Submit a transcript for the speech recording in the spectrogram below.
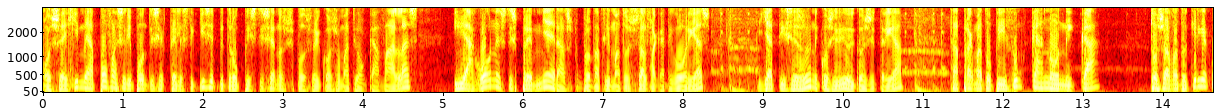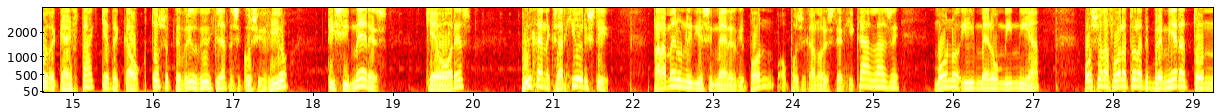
Όσο έχει με απόφαση λοιπόν της Εκτελεστικής Επιτροπής της Ένωσης Ποδοσφαιρικών Σωματείων Καβάλας οι αγώνες της πρεμιέρας του πρωταθλήματος της Α κατηγορίας για τη σεζόν 22-23 θα πραγματοποιηθούν κανονικά το Σαββατοκύριακο 17 και 18 Σεπτεμβρίου 2022 τις ημέρες και ώρες που είχαν εξ αρχή οριστεί. Παραμένουν οι ίδιες ημέρες λοιπόν, όπως είχαν οριστεί αρχικά, αλλάζει μόνο η ημερομηνία. Όσον αφορά τώρα την πρεμιέρα των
